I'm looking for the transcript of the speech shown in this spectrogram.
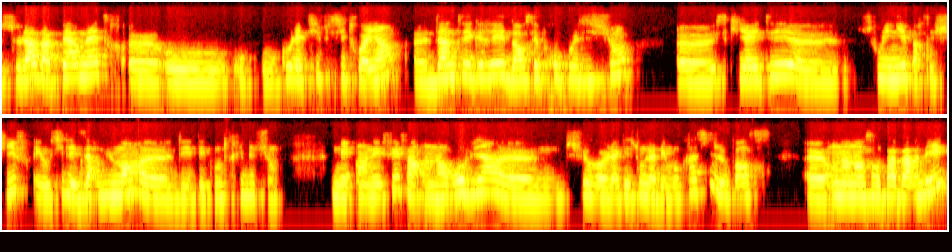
cela va permettre aux, aux, collectifs citoyens d'intégrer dans ces propositions ce qui a été euh, souligné par ces chiffres et aussi les arguments euh, des, contributions. Mais en effet, on en revient sur la question de la démocratie, je pense. on n'en entend pas parler.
